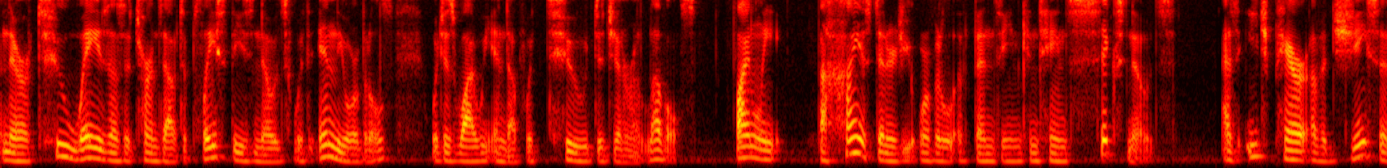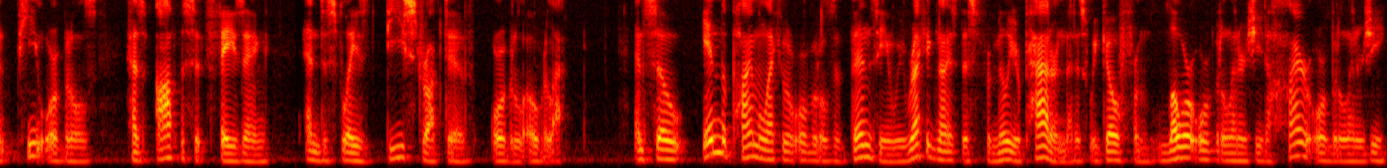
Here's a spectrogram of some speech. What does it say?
And there are two ways, as it turns out, to place these nodes within the orbitals, which is why we end up with two degenerate levels. Finally, the highest energy orbital of benzene contains six nodes, as each pair of adjacent p orbitals has opposite phasing and displays destructive orbital overlap. And so, in the pi molecular orbitals of benzene, we recognize this familiar pattern that as we go from lower orbital energy to higher orbital energy,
